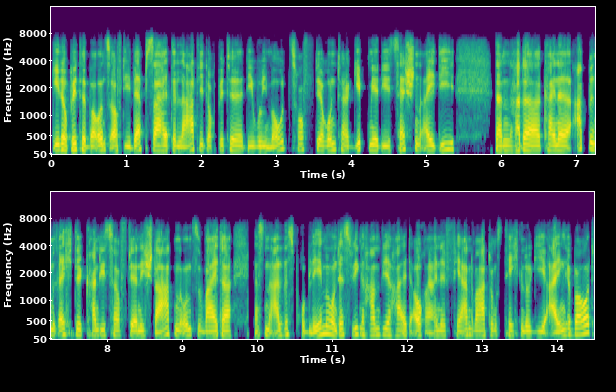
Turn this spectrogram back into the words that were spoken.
geh doch bitte bei uns auf die Webseite, lad dir doch bitte die Remote-Software runter, gib mir die Session-ID, dann hat er keine Admin-Rechte, kann die Software nicht starten und so weiter. Das sind alles Probleme und deswegen haben wir halt auch eine Fernwartungstechnologie eingebaut.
